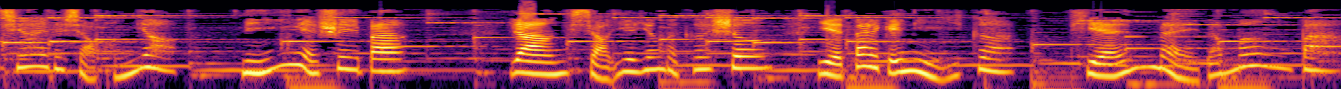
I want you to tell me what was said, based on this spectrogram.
亲爱的小朋友，你也睡吧，让小夜莺的歌声也带给你一个甜美的梦吧。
